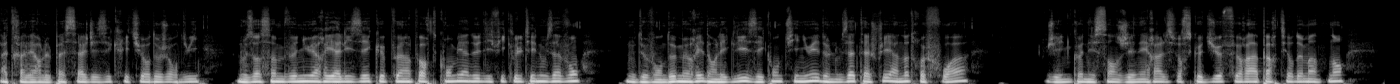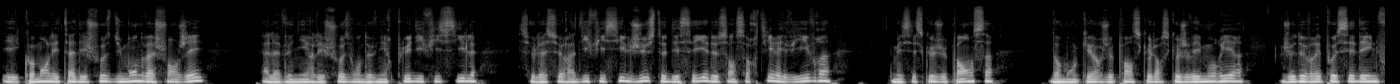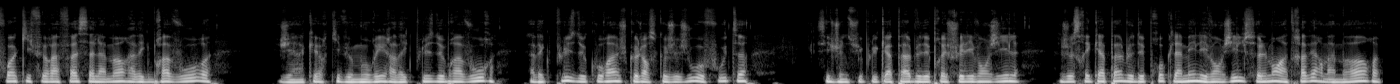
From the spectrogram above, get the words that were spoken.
À travers le passage des Écritures d'aujourd'hui, nous en sommes venus à réaliser que peu importe combien de difficultés nous avons, nous devons demeurer dans l'Église et continuer de nous attacher à notre foi. J'ai une connaissance générale sur ce que Dieu fera à partir de maintenant et comment l'état des choses du monde va changer. À l'avenir, les choses vont devenir plus difficiles. Cela sera difficile juste d'essayer de s'en sortir et vivre. Mais c'est ce que je pense. Dans mon cœur, je pense que lorsque je vais mourir, je devrais posséder une foi qui fera face à la mort avec bravoure. J'ai un cœur qui veut mourir avec plus de bravoure, avec plus de courage que lorsque je joue au foot. Si je ne suis plus capable de prêcher l'Évangile, je serai capable de proclamer l'Évangile seulement à travers ma mort.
